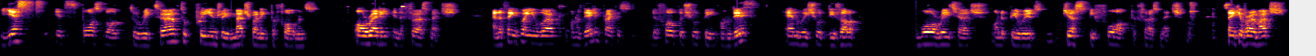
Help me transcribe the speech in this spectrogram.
yes, it's possible to return to pre-injury match running performance already in the first match. And I think when you work on a daily practice, the focus should be on this, and we should develop more research on the period just before the first match. Thank you very much.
